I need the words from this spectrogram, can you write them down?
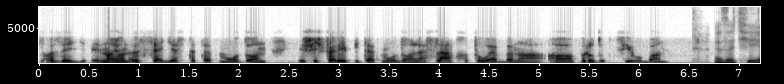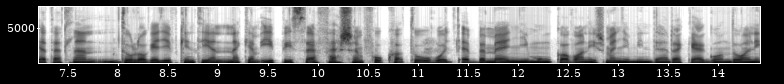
az egy, egy nagyon összeegyeztetett módon és egy felépített módon lesz látható ebben a, a produkcióban. Ez egy hihetetlen dolog egyébként, ilyen nekem épészel fel sem fogható, hogy ebbe mennyi munka van, és mennyi mindenre kell gondolni.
